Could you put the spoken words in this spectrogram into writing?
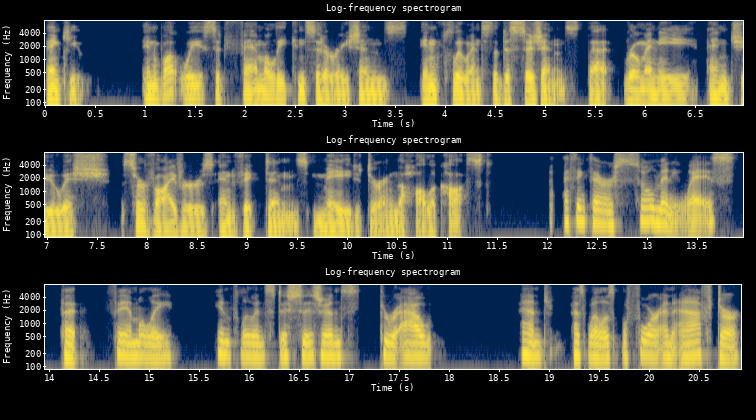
Thank you in what ways did family considerations influence the decisions that Romani and Jewish survivors and victims made during the Holocaust? I think there are so many ways that family influence decisions throughout and as well as before and after.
